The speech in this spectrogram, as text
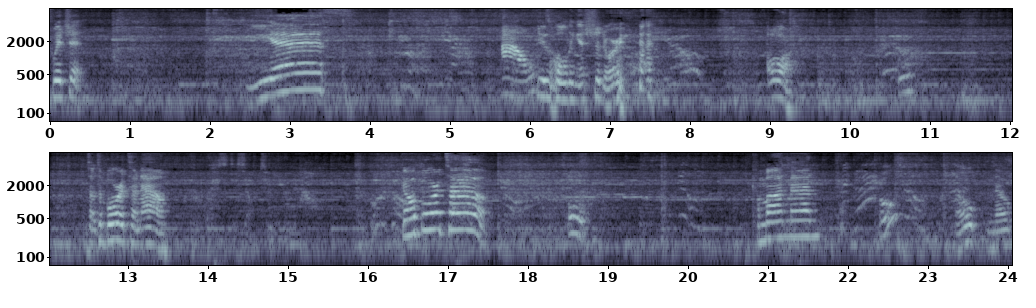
Switch it. Yes. Ow. He was holding his Chidori. oh. It's up to Boruto now. Rest is up to you now. Go Boruto! Oh. Come on, man. Oh. Nope, nope.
